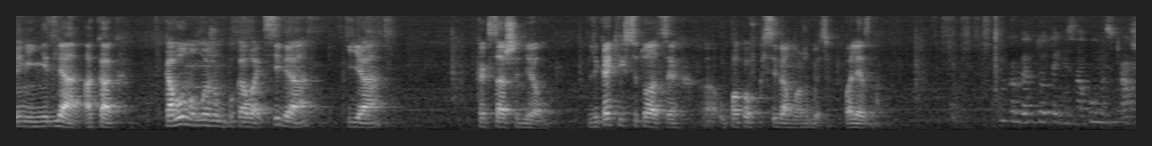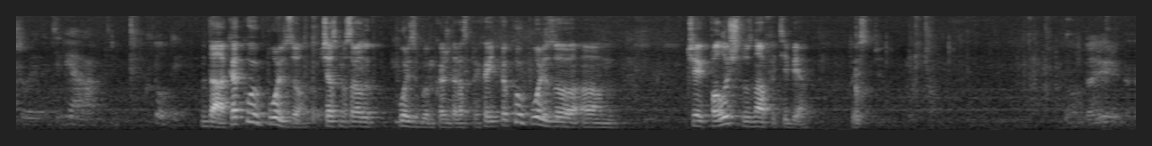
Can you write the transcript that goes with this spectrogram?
вернее не для, а как. Кого мы можем упаковать? Себя, я, как Саша делал. Для каких ситуациях а, упаковка себя может быть полезна? Ну, когда кто-то незнакомый спрашивает у тебя, кто ты. Да, какую пользу, сейчас мы сразу к пользе будем каждый раз приходить, какую пользу эм, человек получит, узнав о тебе? То есть Ну, доверие как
